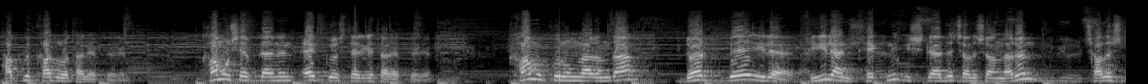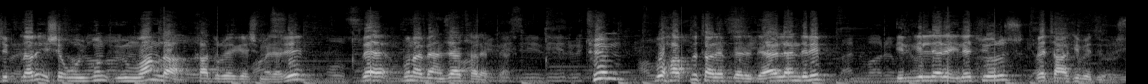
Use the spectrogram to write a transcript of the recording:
haklı kadro talepleri, kamu şeflerinin ek gösterge talepleri, kamu kurumlarında 4B ile fiilen teknik işlerde çalışanların çalıştıkları işe uygun ünvanla kadroya geçmeleri ve buna benzer talepler. Tüm bu haklı talepleri değerlendirip ilgililere iletiyoruz ve takip ediyoruz.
